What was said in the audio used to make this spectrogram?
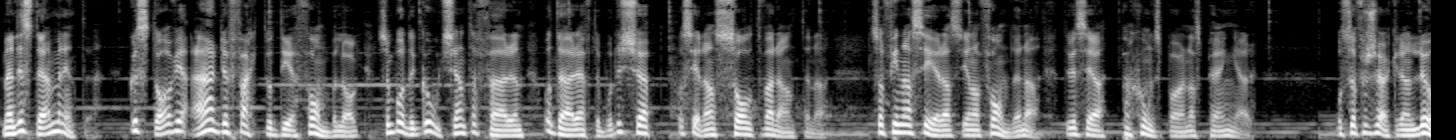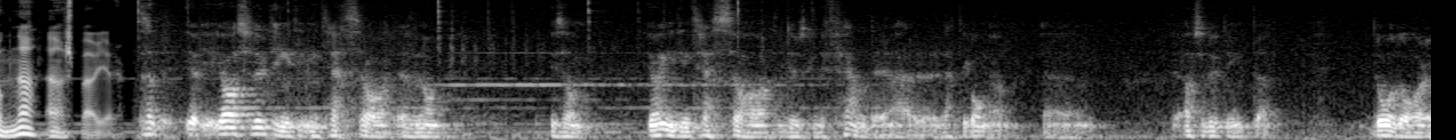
Men det stämmer inte. Gustavia är de facto det fondbolag som både godkänt affären och därefter både köpt och sedan sålt varanterna som finansieras genom fonderna, det vill säga pensionsspararnas pengar. och så försöker han lugna Ernstberger. Jag, jag har absolut inget intresse av, eller någon, liksom, jag har inget intresse av att du ska bli fälld i den här rättegången. Eh, absolut inte. Då och då har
